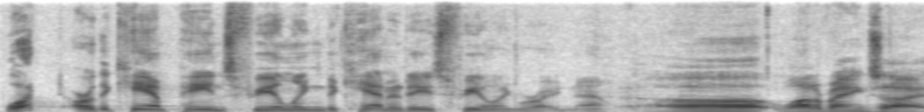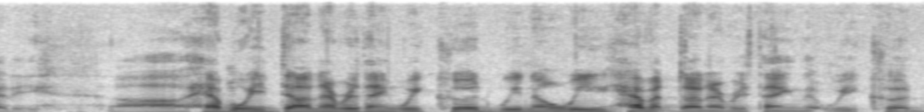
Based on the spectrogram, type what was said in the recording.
What are the campaigns feeling, the candidates feeling right now? Uh, a lot of anxiety. Uh, have we done everything we could? We know we haven't done everything that we could.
